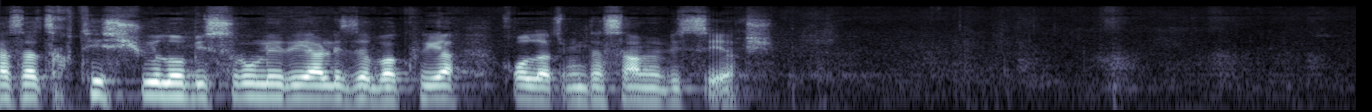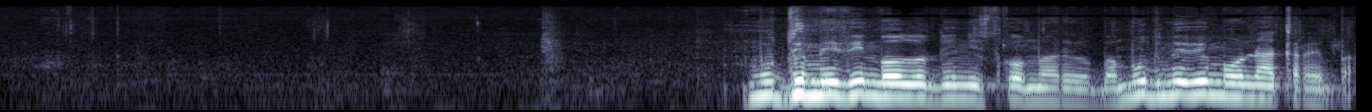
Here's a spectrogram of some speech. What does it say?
რასაც ღვთის შვილობის სრული რეალიზება ქვია ყოველ წმინდა სამების წიაღში. მუდმივი მოლოდინის მდგომარეობა, მუდმივი მონატრება.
